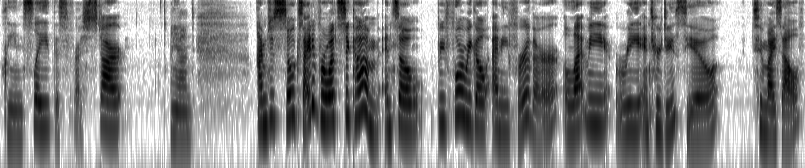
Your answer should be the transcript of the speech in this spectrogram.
clean slate, this fresh start. And I'm just so excited for what's to come. And so, before we go any further, let me reintroduce you to myself,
